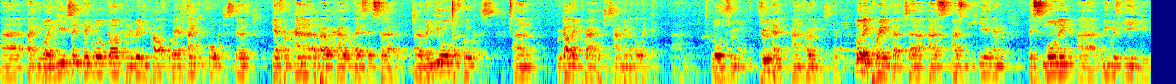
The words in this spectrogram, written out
uh, that you are using him, Lord God, in a really powerful way. I thank you for what we just heard hear from Hannah about how there's this uh, uh, renewal of focus um, regarding prayer, which is happening at the lake. Um, Lord, through through him and how you're using him. Lord, I pray that uh, as as we hear him this morning, uh, we would hear you,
